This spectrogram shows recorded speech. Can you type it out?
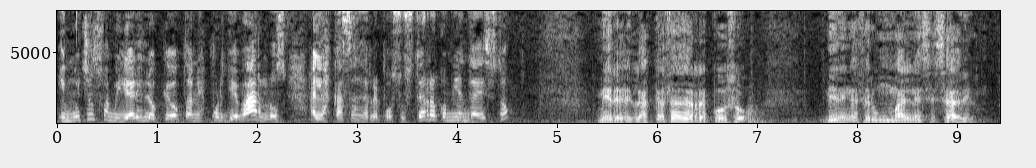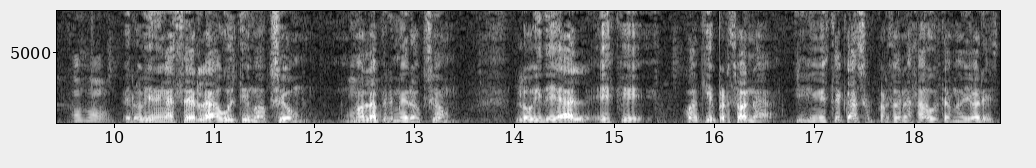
y muchos familiares lo que optan es por llevarlos a las casas de reposo. ¿Usted recomienda esto? Mire, las casas de reposo vienen a ser un mal necesario, pero vienen a ser la última opción, no la primera opción. Lo ideal es que cualquier persona, y en este caso personas adultas mayores,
